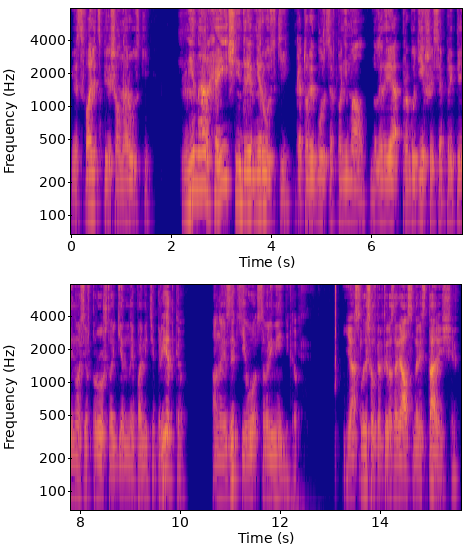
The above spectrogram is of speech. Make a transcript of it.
Весфалец перешел на русский. Не на архаичный древнерусский, который Бурцев понимал благодаря пробудившейся при переносе в прошлое генной памяти предков, а на язык его современников. «Я слышал, как ты разорялся на ресталище»,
